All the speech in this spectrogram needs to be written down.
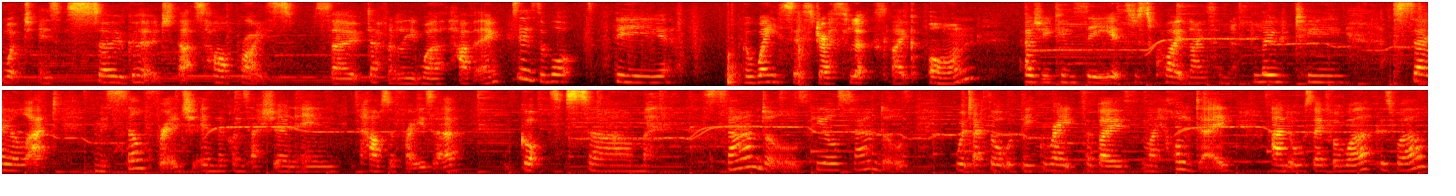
which is so good. That's half price so definitely worth having. This is what the Oasis dress looks like on. As you can see it's just quite nice and floaty. Sale at Miss Selfridge in the concession in House of Fraser got some sandals, heel sandals, which I thought would be great for both my holiday and also for work as well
